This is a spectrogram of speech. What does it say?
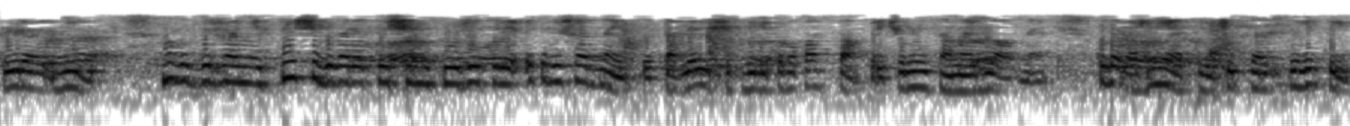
сыра, яиц. Но воздержание в пище, говорят священнослужители, это лишь одна из составляющих Великого поста, причем не самое главное. Куда важнее отключиться от суеты,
